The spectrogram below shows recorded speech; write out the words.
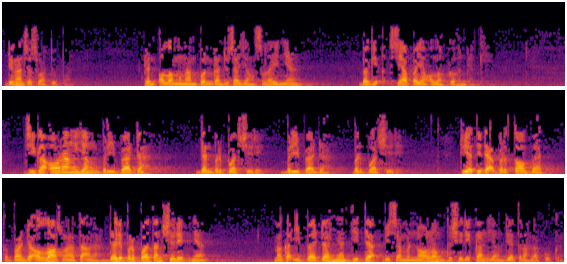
dengan sesuatu pun. Dan Allah mengampunkan dosa yang selainnya bagi siapa yang Allah kehendaki. Jika orang yang beribadah dan berbuat syirik, beribadah, berbuat syirik, dia tidak bertobat kepada Allah SWT dari perbuatan syiriknya, maka ibadahnya tidak bisa menolong kesyirikan yang dia telah lakukan.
